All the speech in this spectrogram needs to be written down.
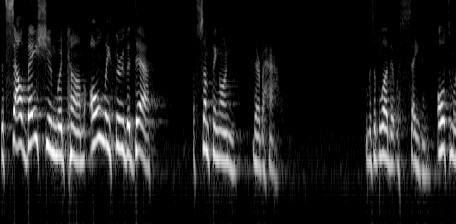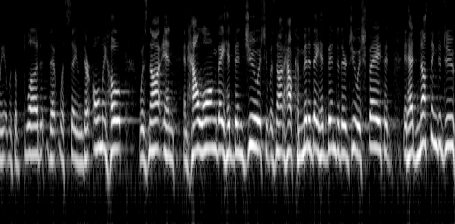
that salvation would come only through the death of something on their behalf. It was a blood that was saving. Ultimately, it was a blood that was saving. Their only hope was not in, in how long they had been Jewish. It was not how committed they had been to their Jewish faith. It, it had nothing to do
